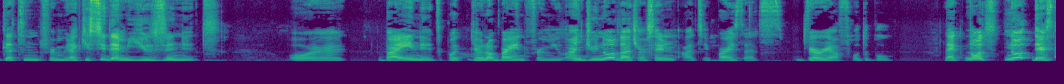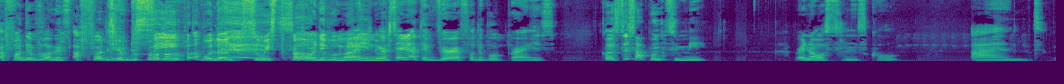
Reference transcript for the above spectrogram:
getting it from you. Like you see them using it or buying it, but they're not buying from you, and you know that you're selling at a price that's very affordable. Like not not there's affordable and there's affordable. See, people don't twist affordable but, like, meaning. no. You're selling at a very affordable price. Because this happened to me when I was still in school. And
